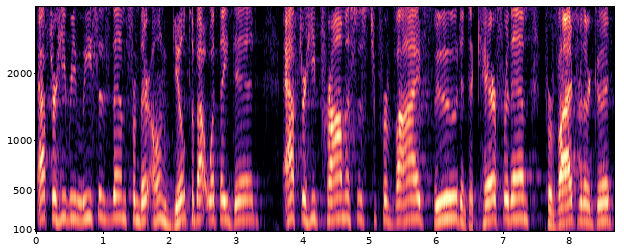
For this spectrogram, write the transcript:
after he releases them from their own guilt about what they did, after he promises to provide food and to care for them, provide for their good,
